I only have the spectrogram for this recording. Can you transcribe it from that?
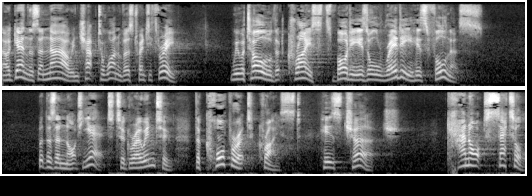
Now, again, there's a now in chapter 1, verse 23. We were told that Christ's body is already his fullness but there's a not yet to grow into. The corporate Christ, his church, cannot settle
